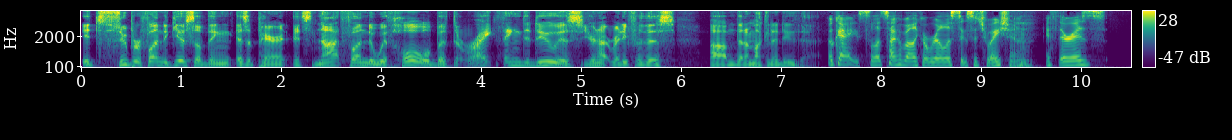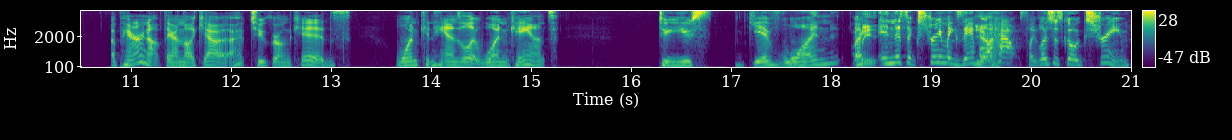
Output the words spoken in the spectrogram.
it's super fun to give something as a parent. It's not fun to withhold, but the right thing to do is you're not ready for this. Um, then I'm not going to do that. Okay, so let's talk about like a realistic situation. Mm-hmm. If there is a parent out there and they're like, yeah, I have two grown kids, one can handle it, one can't. Do you give one like I mean- in this extreme example, a house? Like, let's just go extreme.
